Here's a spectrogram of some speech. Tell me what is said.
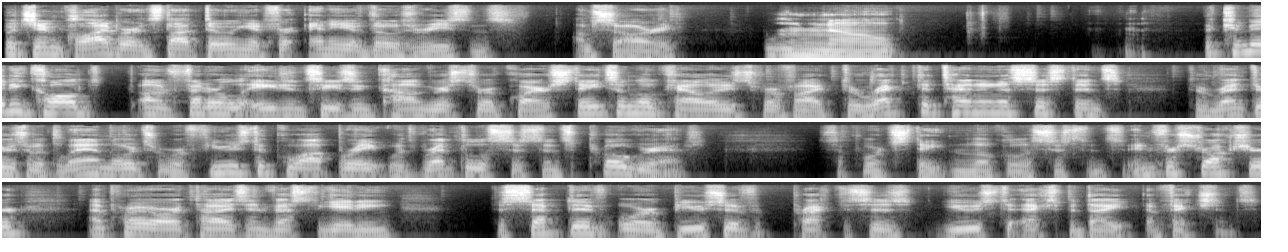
But Jim Clyburn's not doing it for any of those reasons. I'm sorry. No. The committee called on federal agencies and Congress to require states and localities to provide direct to tenant assistance to renters with landlords who refuse to cooperate with rental assistance programs, support state and local assistance infrastructure, and prioritize investigating deceptive or abusive practices used to expedite evictions.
